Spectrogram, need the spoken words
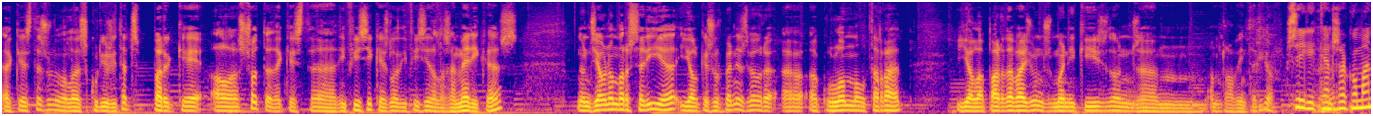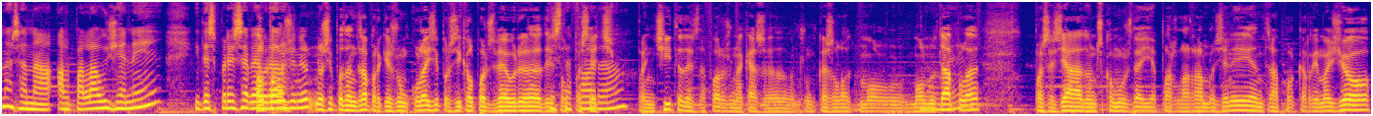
aquesta és una de les curiositats perquè a sota d'aquest edifici, que és l'edifici de les Amèriques, doncs hi ha una merceria i el que sorprèn és veure a, a Colom al terrat i a la part de baix uns maniquís doncs, amb, amb roba interior. O sigui, que ens recomanes anar al Palau Gené i després a Al veure... Palau Gener no s'hi pot entrar perquè és un col·legi, però sí que el pots veure des, Des de del passeig fora. Panxita, des de fora és una casa, doncs, un casalot molt, molt, Molt notable, passejar, doncs, com us deia, per la Rambla Gener, entrar pel carrer Major,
